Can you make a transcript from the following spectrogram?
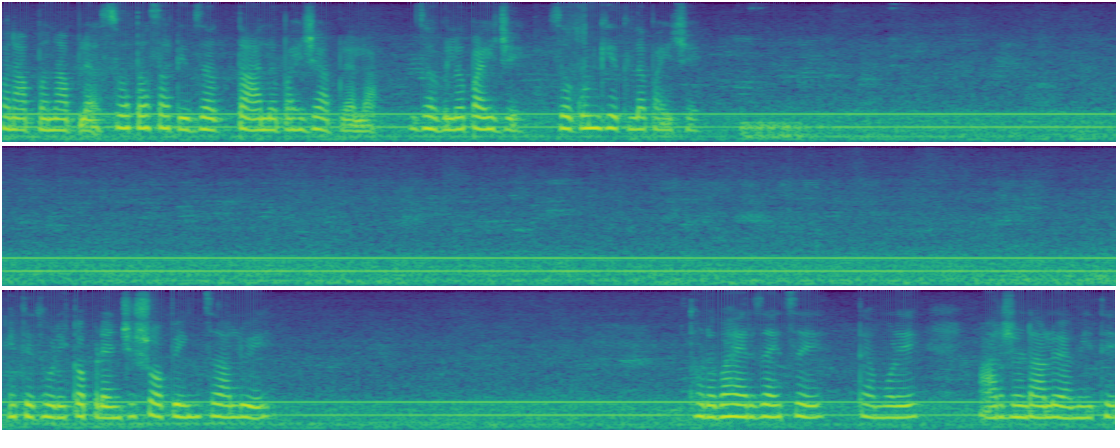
पण आपण आपल्या स्वतःसाठी जगता आलं पाहिजे आपल्याला. जगलं पाहिजे. जगून घेतलं पाहिजे. इथे थोडी कपड्यांची शॉपिंग चालू आहे. थोडं बाहेर जायचं आहे त्यामुळे अर्जंट आलो आहे आम्ही इथे.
